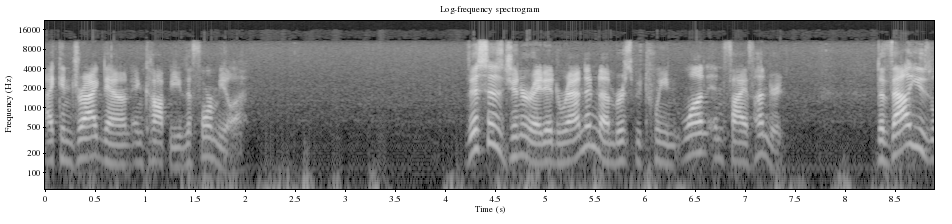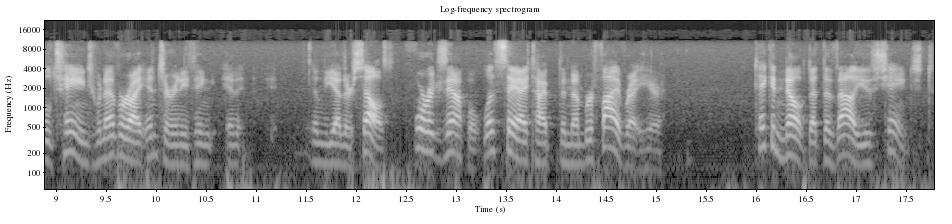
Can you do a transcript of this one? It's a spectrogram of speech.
I can drag down and copy the formula. This has generated random numbers between 1 and 500 the values will change whenever I enter anything in, in the other cells. For example, let's say I type the number 5 right here. Take a note that the values changed.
